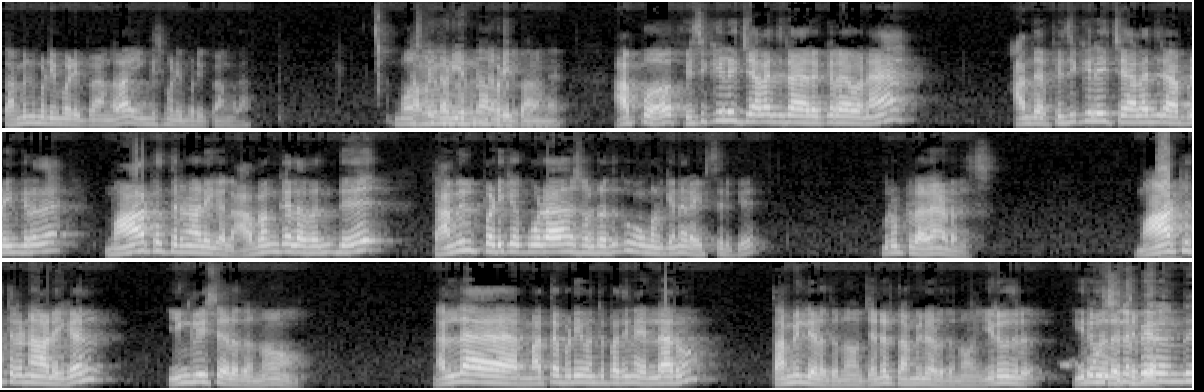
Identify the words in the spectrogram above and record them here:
தமிழ் மீடியம் படிப்பாங்களா இங்கிலீஷ் மீடியம் படிப்பாங்களா? தமிழ் மீடியம் தான் படிப்பாங்க. அப்போ பிசிக்கலி சேலஞ்சரா இருக்கிறவனை அந்த பிசிக்கலி சேலஞ்சர் அப்படிங்கிறத மாற்றுத்திறனாளிகள் அவங்கள வந்து தமிழ் படிக்கக்கூடாதுன்னு சொல்றதுக்கு உங்களுக்கு என்ன ரைட்ஸ் இருக்கு? குரூப்ல தான் நடந்துச்சு. மாற்றுத்திறனாளிகள் இங்கிலீஷ் எழுதணும். நல்ல மற்றபடி வந்து பார்த்தீங்கன்னா எல்லாரும் தமிழ் எழுதணும் ஜெனரல் தமிழ் எழுதணும். இருபது இருபது சில பேர் வந்து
